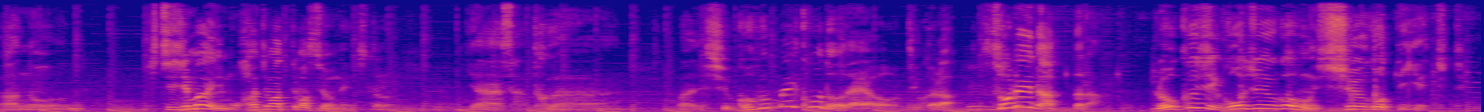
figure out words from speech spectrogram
あの7時前にもう始まってますよね。っつったら「いや佐藤君私5分前行動だよ」って言うから、うん。それだったら6時55分集合って言えって言って。あ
